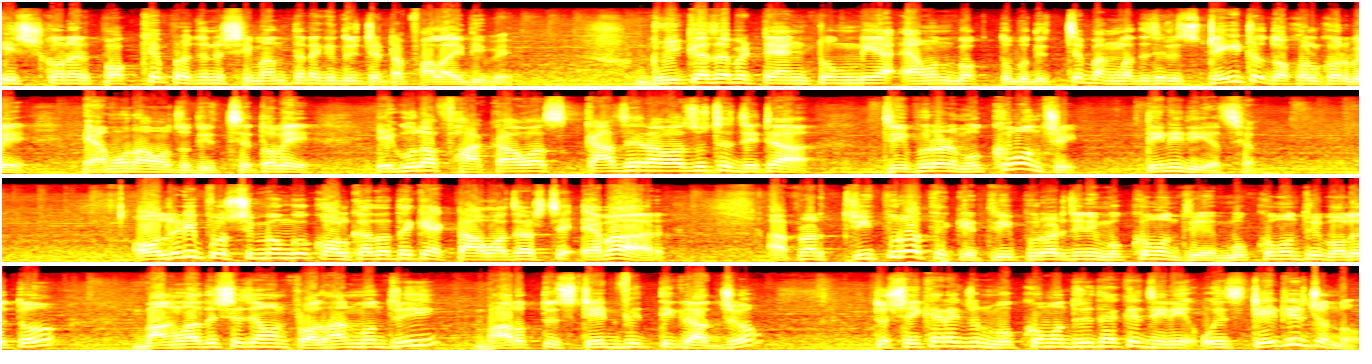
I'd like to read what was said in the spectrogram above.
ইস্কনের পক্ষে প্রয়োজনে সীমান্তে নাকি দুই চারটা ফালাই দিবে। ঢুইকা যাবে ট্যাং টং নিয়ে এমন বক্তব্য দিচ্ছে, বাংলাদেশের স্টেটও দখল করবে এমন আওয়াজও দিচ্ছে। তবে এগুলা ফাঁকা আওয়াজ, কাজের আওয়াজ হচ্ছে যেটা ত্রিপুরার মুখ্যমন্ত্রী তিনি দিয়েছেন। অলরেডি পশ্চিমবঙ্গ, কলকাতা থেকে একটা আওয়াজ আসছে। এবার আপনার ত্রিপুরা থেকে, ত্রিপুরার যিনি মুখ্যমন্ত্রী মুখ্যমন্ত্রী বলে তো বাংলাদেশে যেমন প্রধানমন্ত্রী, ভারত স্টেট ভিত্তিক রাজ্য, তো সেখানে একজন মুখ্যমন্ত্রী থাকে যিনি ওই স্টেটের জন্য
